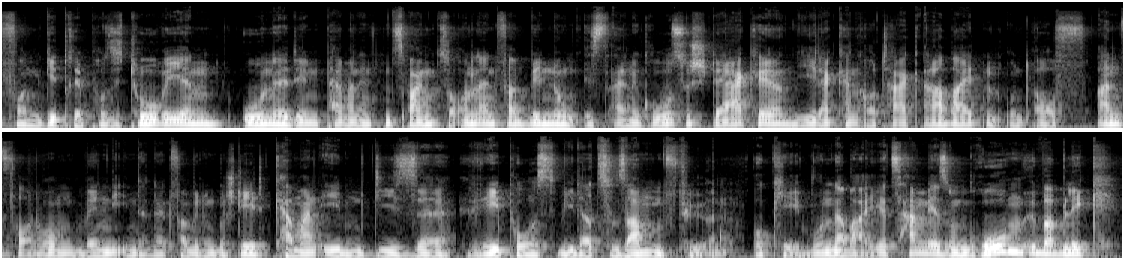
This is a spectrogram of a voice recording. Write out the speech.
von Git-Repositorien ohne den permanenten Zwang zur Online-Verbindung ist eine große Stärke. Jeder kann autark arbeiten und auf Anforderungen, wenn die Internetverbindung besteht, kann man eben diese Repos wieder zusammenführen. Okay, wunderbar. Jetzt haben wir so einen groben Überblick,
